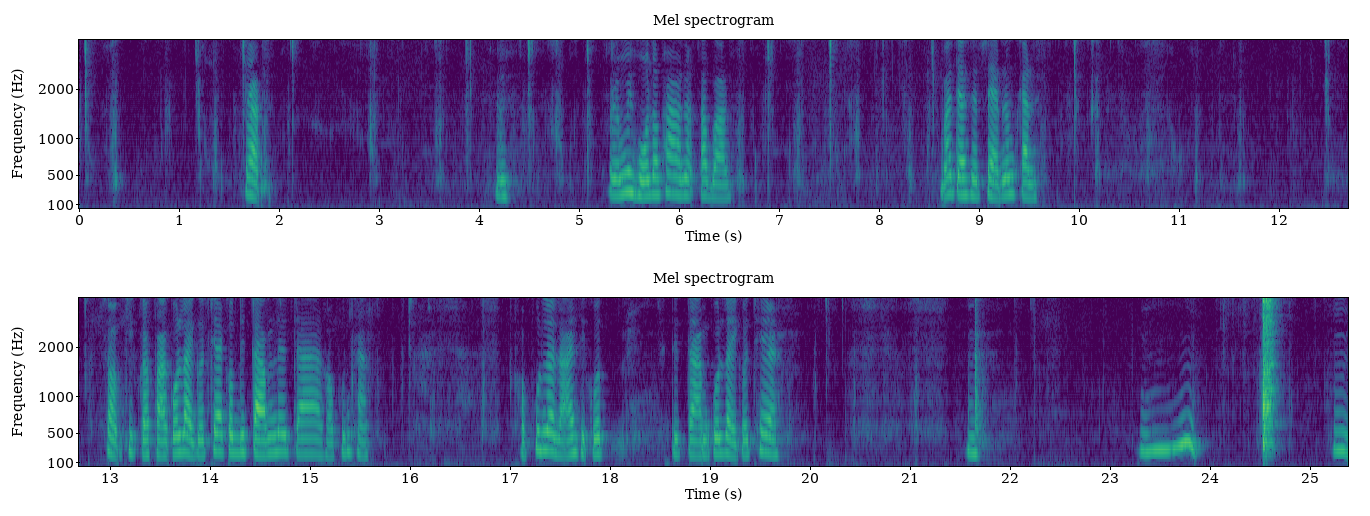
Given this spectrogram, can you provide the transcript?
ๆแบบมันไม่โหระพานะตาบาน มาจากแสบๆน้ำกัน สอบคลิปกับฝากกดไลค์กดแชร์กดติดตามด้วยจ้า ขอบคุณค่ะ ขอบคุณหลายๆที่กดติดตามกดไลค์กดแชร์อืมอืมอืม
